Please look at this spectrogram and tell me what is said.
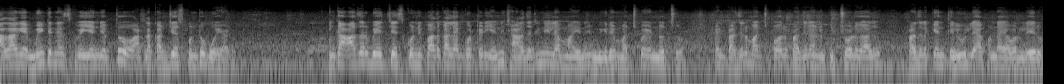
అలాగే మెయింటెనెన్స్కి వెయ్యి అని చెప్తూ అట్లా కట్ చేసుకుంటూ పోయాడు. ఇంకా ఆధార్ బేస్ చేసుకొని పథకాలు ఎగ్గొట్టాడు ఇవన్నీ చాలా జరిగినాయిలేమ్మా ఇవన్నీ మీరేం మర్చిపోయి ఉండొచ్చు. కానీ ప్రజలు మర్చిపోరు ప్రజలు అని పిచ్చోడు కాదు ప్రజలకేం తెలివి లేకుండా ఎవరు లేరు.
